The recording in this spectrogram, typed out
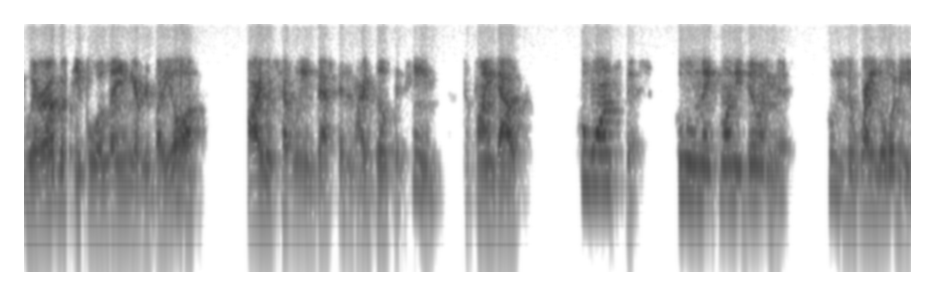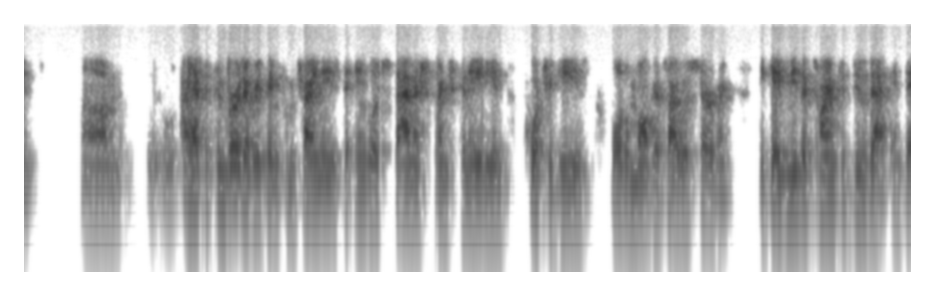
where other people were laying everybody off, I was heavily invested and I built a team to find out who wants this, who will make money doing this, who's the right audience. Um, I had to convert everything from Chinese to English, Spanish, French, Canadian, Portuguese, all the markets I was serving. It gave me the time to do that and to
